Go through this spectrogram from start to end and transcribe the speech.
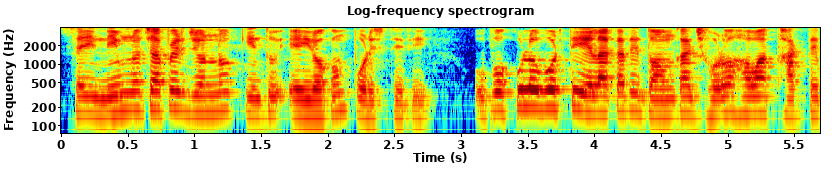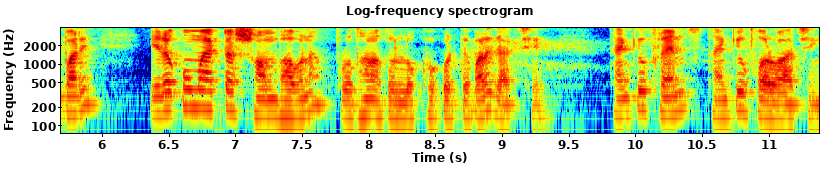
সেই নিম্নচাপের জন্য কিন্তু এই রকম পরিস্থিতি। উপকূলবর্তী এলাকাতে দমকা ঝোড়ো হাওয়া থাকতে পারে, এরকমও একটা সম্ভাবনা প্রধানত লক্ষ্য করতে পারা যাচ্ছে। Thank you friends thank you for watching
